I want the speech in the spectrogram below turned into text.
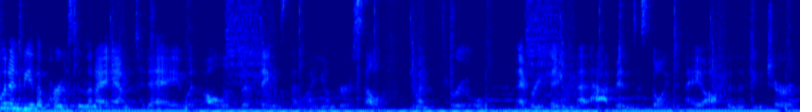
wouldn't be the person that I am today with all of the things that my younger self went through. Everything that happens is going to pay off in the future.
